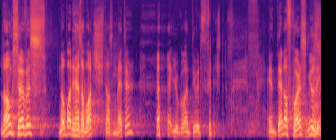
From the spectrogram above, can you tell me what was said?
Long service, nobody has a watch, doesn't matter. you go until it's finished. And then, of course, music.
